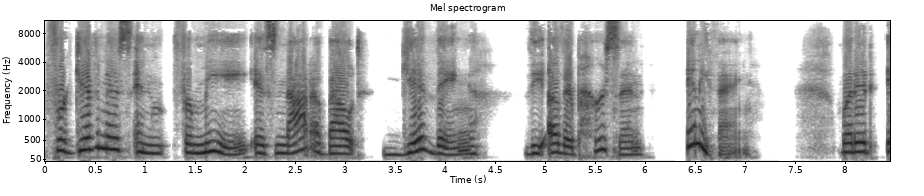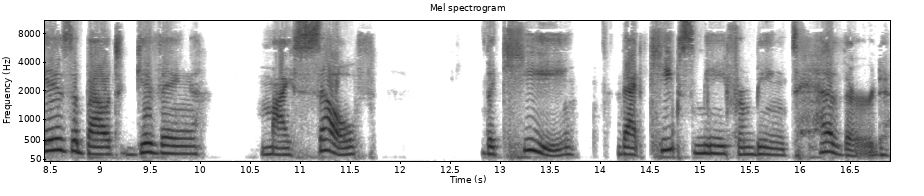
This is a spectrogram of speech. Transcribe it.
Forgiveness and for me is not about giving the other person anything, but it is about giving myself the key that keeps me from being tethered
